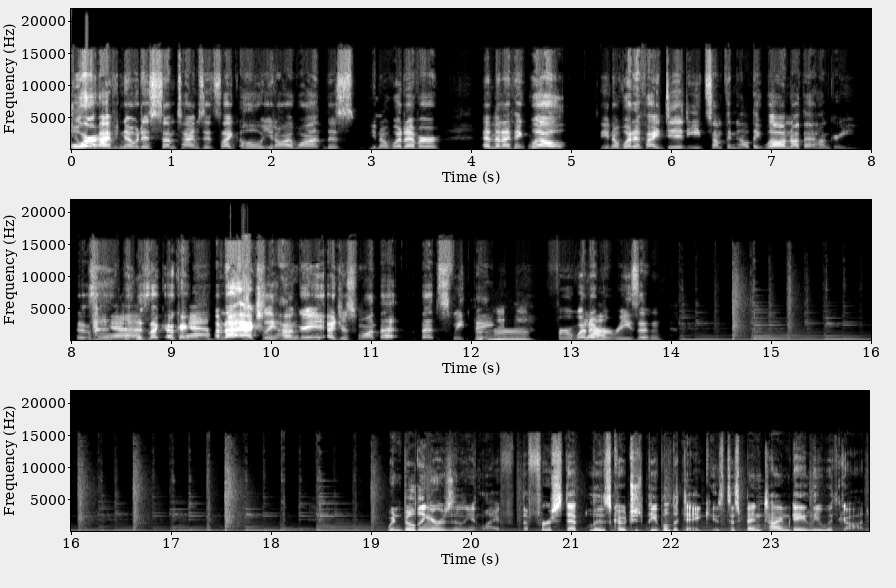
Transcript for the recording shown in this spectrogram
Sure. Or I've noticed sometimes it's like, oh, you know, I want this, you know, whatever. And then I think, well, you know, what if I did eat something healthy? Well, I'm not that hungry. It's, yeah. it's like, okay, yeah. I'm not actually hungry. I just want that that sweet thing mm-hmm. For whatever yeah. reason. When building a resilient life, the first step Liz coaches people to take is to spend time daily with God.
